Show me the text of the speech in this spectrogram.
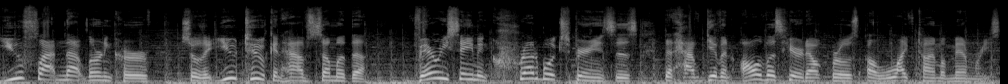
you flatten that learning curve so that you too can have some of the very same incredible experiences that have given all of us here at Elk Bros a lifetime of memories.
